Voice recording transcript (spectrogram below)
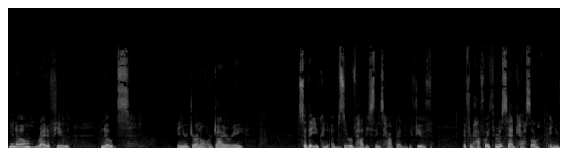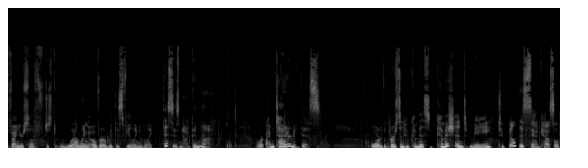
you know, write a few notes in your journal or diary so that you can observe how these things happen. If you've if you're halfway through a sandcastle and you find yourself just welling over with this feeling of like this is not good enough or I'm tired of this or the person who commis- commissioned me to build this sandcastle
